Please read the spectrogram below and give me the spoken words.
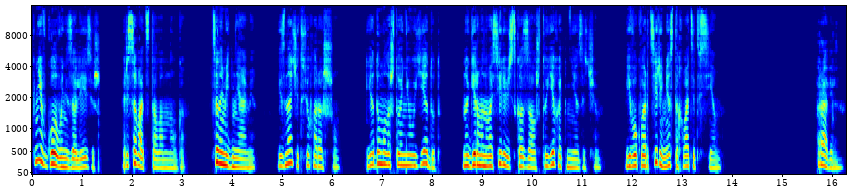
к ней в голову не залезешь. Рисовать стало много. Целыми днями. И значит, все хорошо. Я думала, что они уедут, но Герман Васильевич сказал, что ехать незачем. В его квартире места хватит всем. Правильно.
